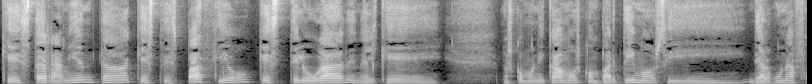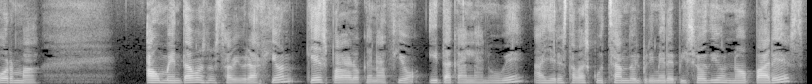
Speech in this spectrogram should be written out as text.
que esta herramienta, que este espacio, que este lugar en el que nos comunicamos, compartimos y de alguna forma aumentamos nuestra vibración, que es para lo que nació Ítaca en la nube. Ayer estaba escuchando el primer episodio, No pares,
